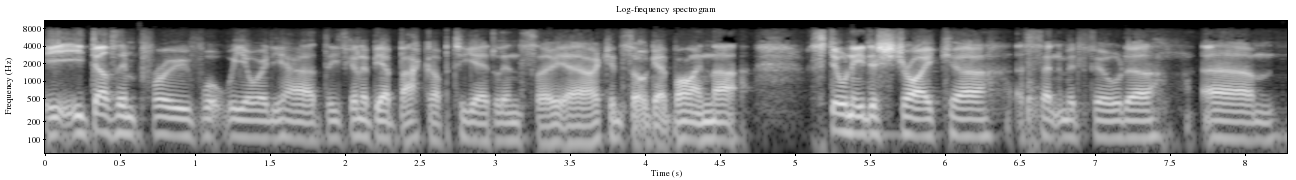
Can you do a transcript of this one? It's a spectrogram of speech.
he does improve what we already had. He's going to be a backup to Yedlin, so yeah, I can sort of get behind that. Still need a striker, a centre midfielder, um,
